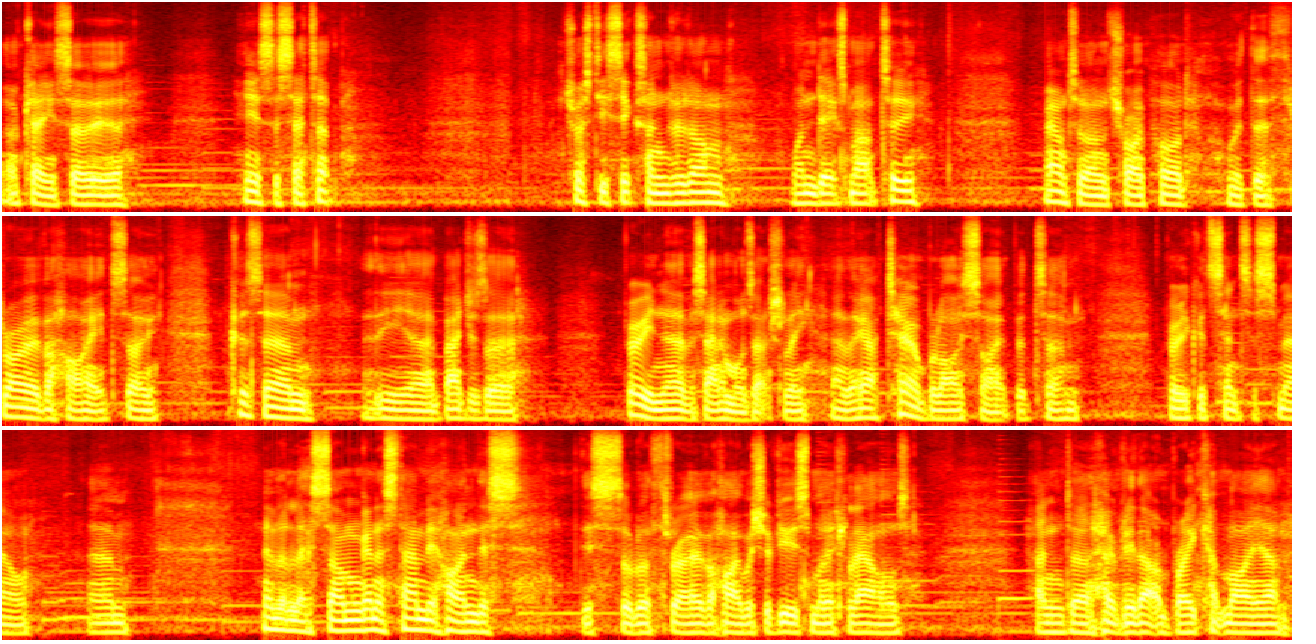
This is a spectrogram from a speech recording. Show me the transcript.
Okay, so uh, here's the setup. Trusty 600 on 1DX Mark II, mounted on a tripod with the throw over hide. So, because um, the uh, badgers are very nervous animals actually, uh, they have terrible eyesight but um, very good sense of smell. Um, nevertheless, I'm going to stand behind this this sort of throw over hide which I've used my little owls, and uh, hopefully that will break up my uh,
